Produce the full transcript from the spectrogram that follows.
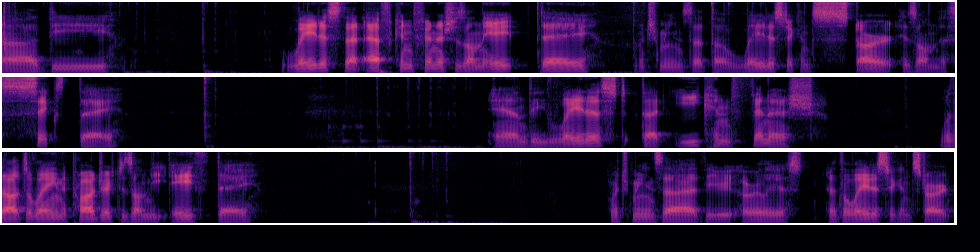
uh, the latest that F can finish is on the eighth day, which means that the latest it can start is on the sixth day. And the latest that E can finish without delaying the project is on the eighth day, which means that the earliest or the latest it can start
